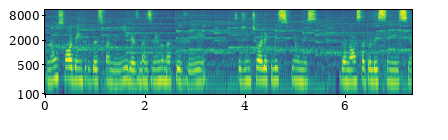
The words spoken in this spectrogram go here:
não só dentro das famílias, mas vendo na TV. Se a gente olha aqueles filmes da nossa adolescência,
